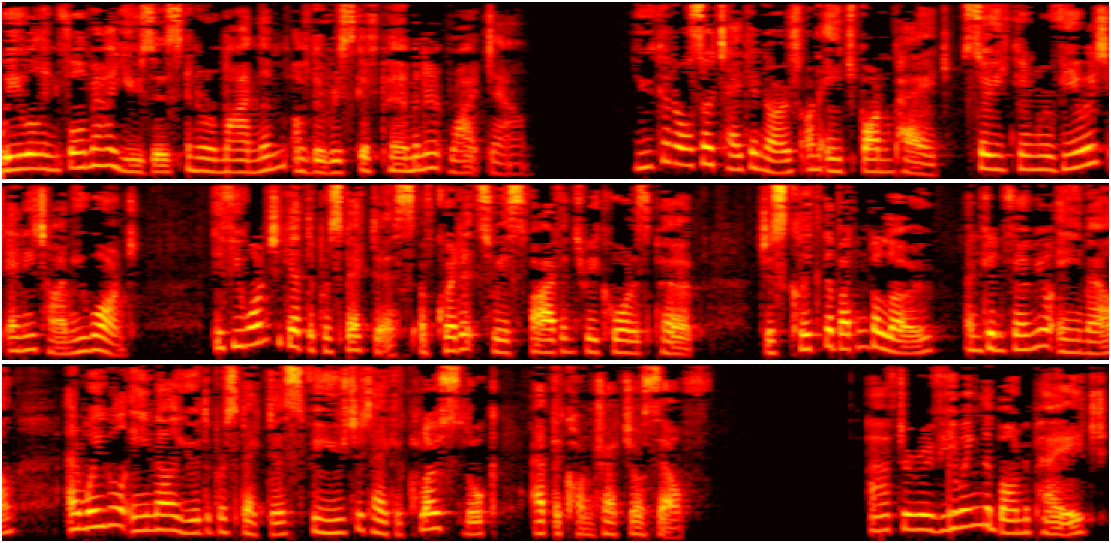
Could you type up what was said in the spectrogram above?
we will inform our users and remind them of the risk of permanent write-down. You can also take a note on each bond page, so you can review it anytime you want. If you want to get the prospectus of Credit Suisse 5 and 3 quarters perp, just click the button below and confirm your email, and we will email you the prospectus for you to take a close look at the contract yourself. After reviewing the bond page,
